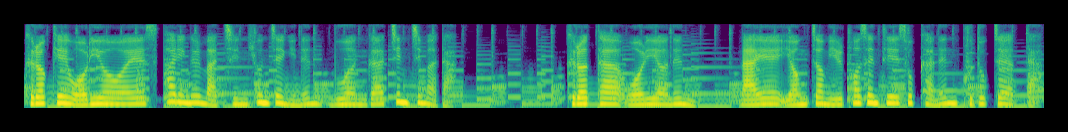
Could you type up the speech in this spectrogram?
그렇게 워리어와의 스파링을 마친 현쟁이는 무언가 찜찜하다. 그렇다 워리어는 나의 0.1%에 속하는 구독자였다.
